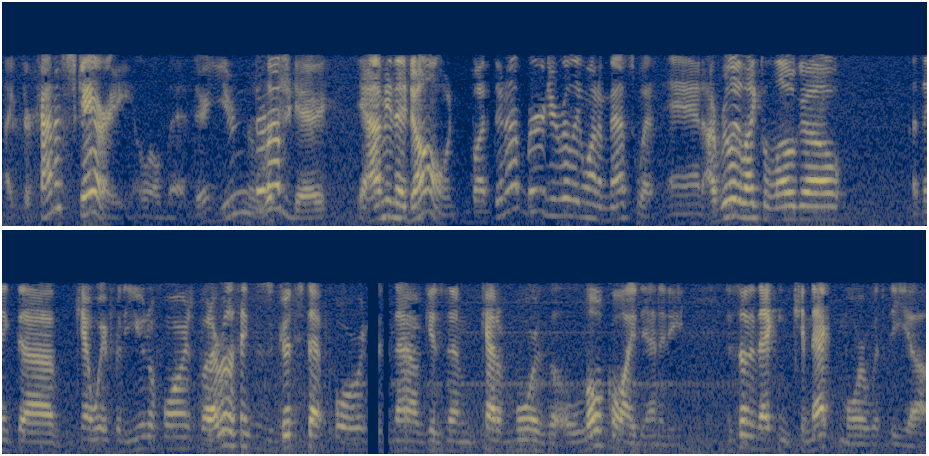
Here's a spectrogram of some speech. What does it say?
Like they're kind of scary a little bit. They're you It they're not scary. yeah, I mean they don't, but they're not birds you really want to mess with. And I really like the logo. I think uh, can't wait for the uniforms, but I really think this is a good step forward because now it gives them kind of more of the local identity and something that can connect more with the uh,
